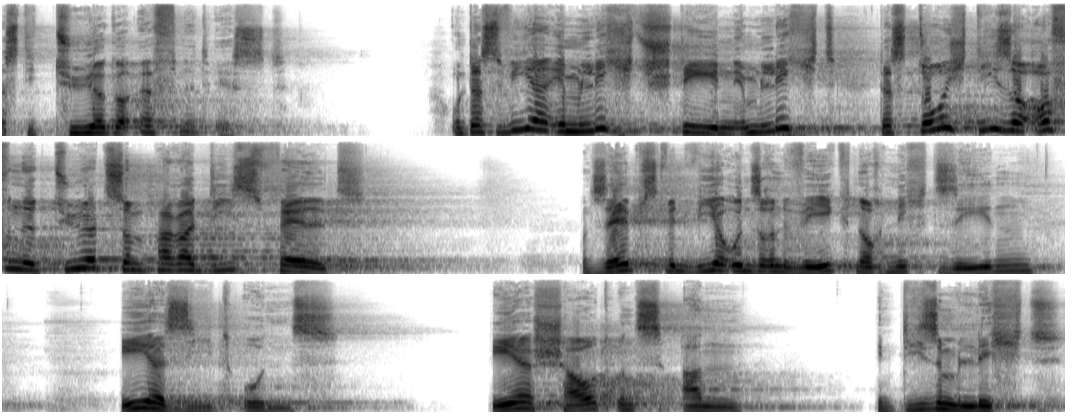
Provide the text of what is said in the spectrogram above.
dass die Tür geöffnet ist und dass wir im Licht stehen, im Licht, das durch diese offene Tür zum Paradies fällt. Und selbst wenn wir unseren Weg noch nicht sehen, er sieht uns, er schaut uns an in diesem Licht.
